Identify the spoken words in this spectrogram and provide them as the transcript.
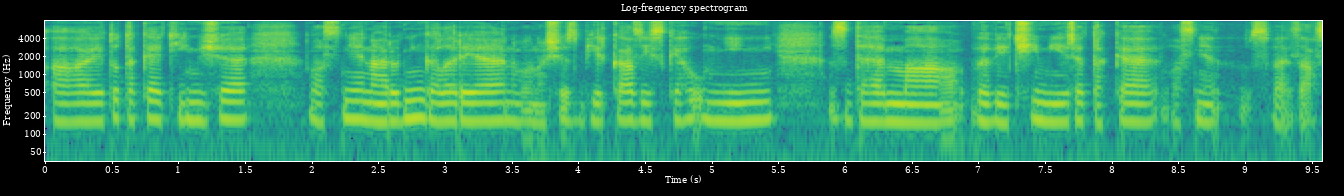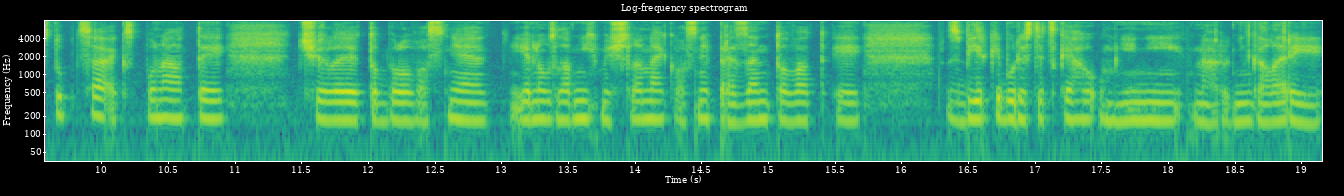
a je to také tím, že vlastně Národní galerie nebo naše sbírka azijského umění zde má ve větší míře také vlastně své zástupce, exponáty, čili to bylo vlastně jednou z hlavních myšlenek vlastně prezentovat i sbírky buddhistického umění v Národní galerii.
